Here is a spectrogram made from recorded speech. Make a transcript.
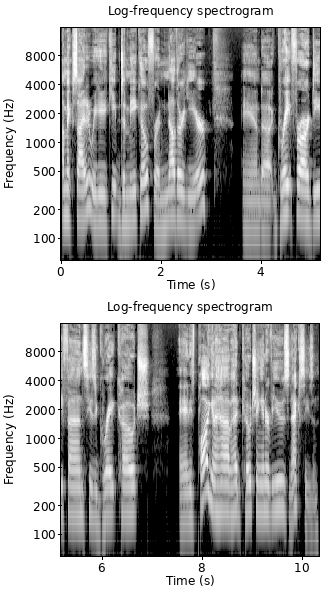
I'm excited. We keep DeMeco for another year, and uh, great for our defense. He's a great coach, and he's probably going to have head coaching interviews next season.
